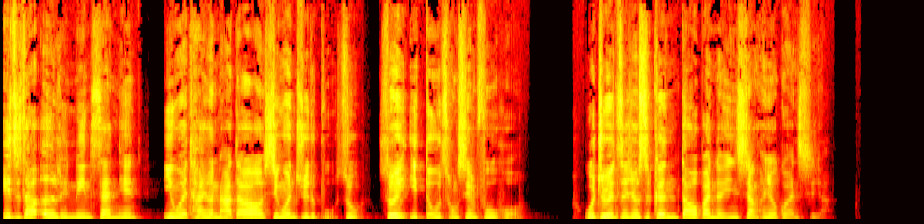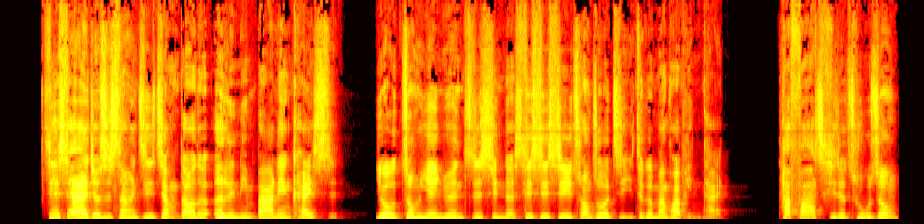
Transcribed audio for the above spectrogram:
一直到二零零三年，因为他有拿到新闻局的补助，所以一度重新复活。我觉得这就是跟盗版的影响很有关系啊。接下来就是上一集讲到的，二零零八年开始由中研院执行的 CCC 创作集这个漫画平台，它发起的初衷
